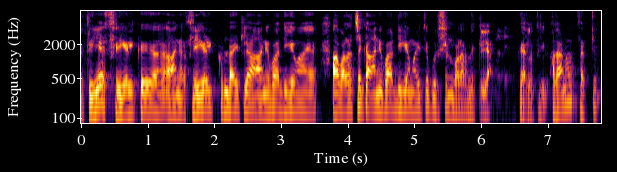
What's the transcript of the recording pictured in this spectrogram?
സ്ത്രീയെ സ്ത്രീകൾക്ക് ആന സ്ത്രീകൾക്കുണ്ടായിട്ടുള്ള ആനുപാതികമായ ആ വളർച്ചയ്ക്ക് ആനുപാതികമായിട്ട് പുരുഷൻ വളർന്നിട്ടില്ല കേരളത്തിൽ. അതാണ് സത്യം.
